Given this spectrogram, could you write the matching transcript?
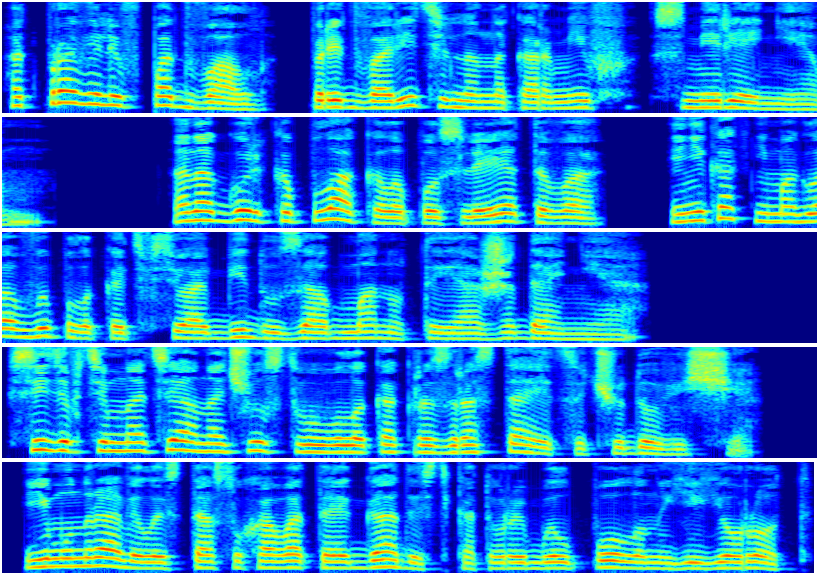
отправили в подвал, предварительно накормив смирением. Она горько плакала после этого и никак не могла выплакать всю обиду за обманутые ожидания. Сидя в темноте, она чувствовала, как разрастается чудовище. Ему нравилась та суховатая гадость, которой был полон ее рот.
